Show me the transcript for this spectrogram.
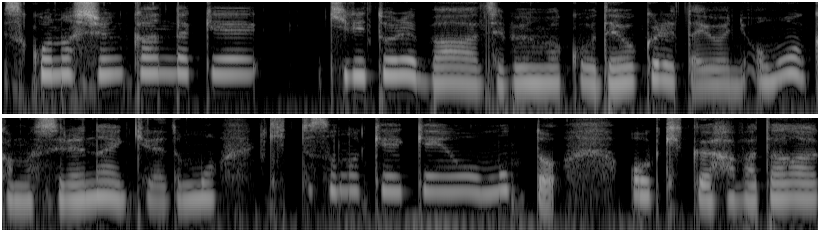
そこの瞬間だけ切り取れば自分はこう出遅れたように思うかもしれないけれどもきっとその経験をもっと大きく羽ばた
